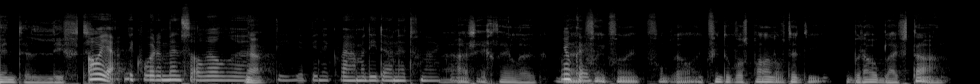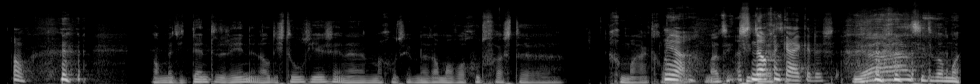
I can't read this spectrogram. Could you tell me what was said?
tentenlift. Oh ja, ik hoorde mensen al wel uh, Ja. die binnenkwamen die daar net vandaan Ja, kwamen. dat is echt heel leuk. Ja, ik, vond, ik, vond, ik, vond wel, ik vind het ook wel spannend of dat die überhaupt blijft staan. Oh. Want met die tenten erin en al die stoeltjes. En, uh, maar goed, ze hebben het allemaal wel goed vast uh, gemaakt. geloof Ja, ik. Maar het, Snel gaan kijken dus. Ja, het ziet er wel mooi.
